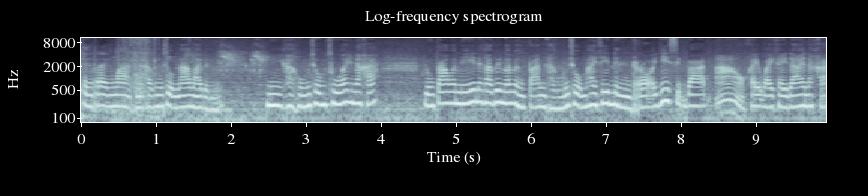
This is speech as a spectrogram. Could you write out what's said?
แข็งแรงมากนะคะคุณผู้ชมหน้าไม้แบบนี้นี่ค่ะคุณผู้ชมสวยนะคะหลวงตาวันนี้นะคะพี่น้อยแบ่งปันค่ะคุณผู้ชมให้ที่ 120 บาทอ้าวใครไวใครได้นะคะ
